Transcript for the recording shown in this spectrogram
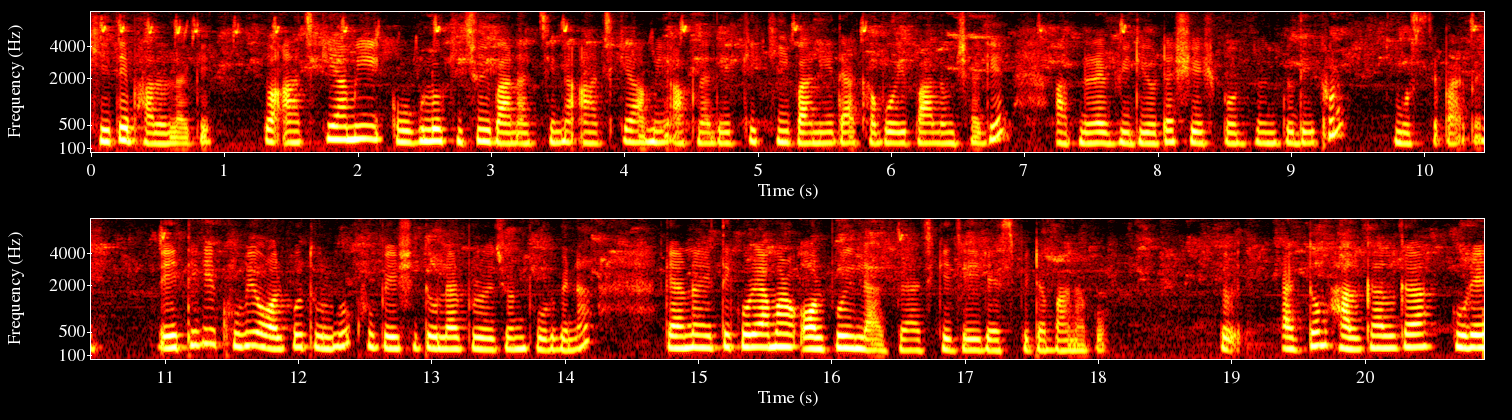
খেতে ভালো লাগে। তো আজকে আমি ওগুলো কিছুই বানাচ্ছি না। আজকে আমি আপনাদেরকে কী বানিয়ে দেখাবো এই পালং শাকের, আপনারা ভিডিওটা শেষ পর্যন্ত দেখুন, বুঝতে পারবেন। এর থেকে খুবই অল্প তুলবো। খুব বেশি তোলার প্রয়োজন পড়বে না। কেননা এতে করে আমার অল্পই লাগবে আজকে যেই রেসিপিটা বানাবো। তো একদম হালকা, হালকা করে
